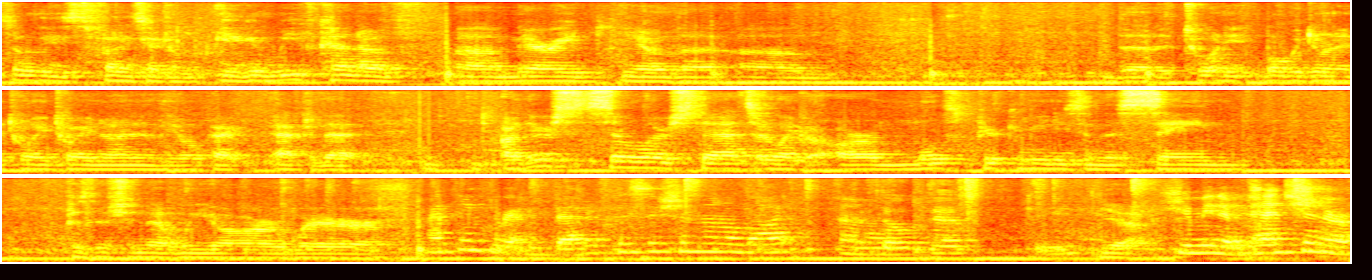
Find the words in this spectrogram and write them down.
some of these funding schedules, again, we've kind of uh, married, you know, the, um, the 20, what we're doing in 2029 and the OPEB after that. Are there similar stats, or like, are most peer communities in the same position that we are where, I think we're in better position than a lot. um, OPEB, do you? yeah? You mean a pension or?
